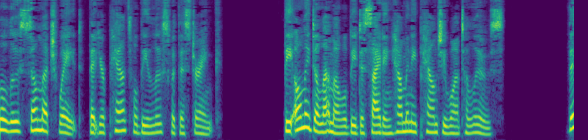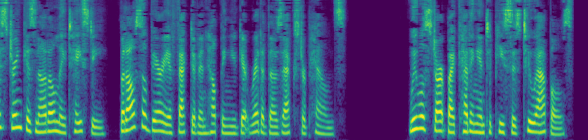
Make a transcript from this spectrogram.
will lose so much weight that your pants will be loose with this drink. The only dilemma will be deciding how many pounds you want to lose. This drink is not only tasty, but also very effective in helping you get rid of those extra pounds. We will start by cutting into pieces two apples,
